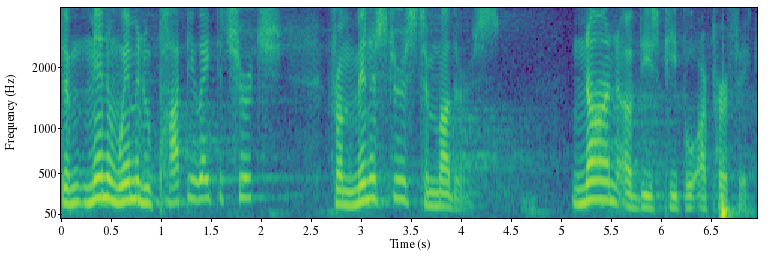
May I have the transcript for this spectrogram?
The men and women who populate the church, from ministers to mothers, none of these people are perfect.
